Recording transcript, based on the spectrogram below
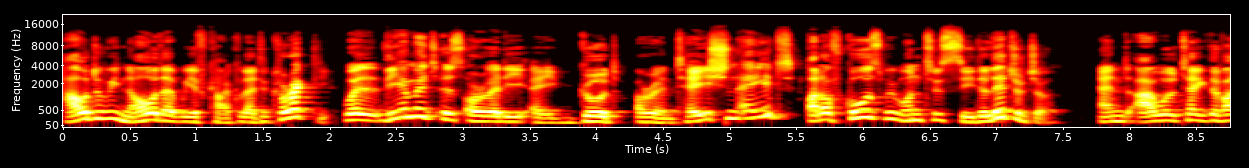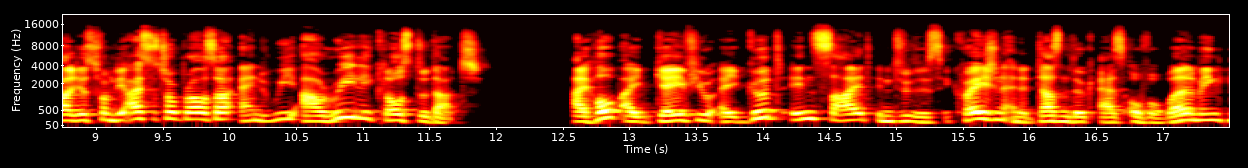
How do we know that we have calculated correctly? Well, the image is already a good orientation aid, but of course we want to see the literature and I will take the values from the isotope browser and we are really close to that. I hope I gave you a good insight into this equation and it doesn't look as overwhelming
